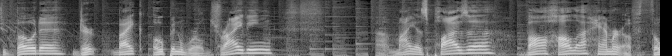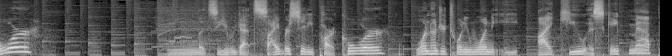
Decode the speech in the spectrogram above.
Tuboda dirt bike open world driving, uh, Maya's Plaza, Valhalla Hammer of Thor. Mm, let's see here. We got Cyber City Parkour, 121 e IQ Escape Map,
